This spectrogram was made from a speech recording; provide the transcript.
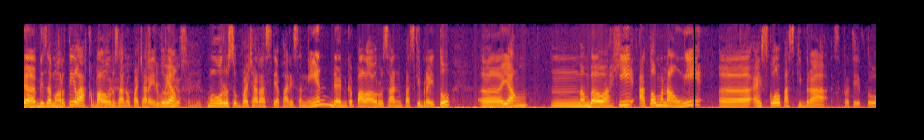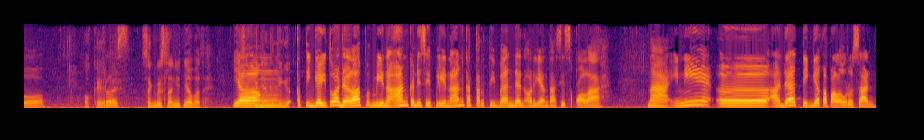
udah bisa mengerti lah kepala Udah urusan upacara itu yang itu. mengurus upacara setiap hari Senin dan kepala urusan Paskibra itu eh, yang mm, membawahi atau menaungi eh, ekskul Paskibra seperti itu. Oke. Terus? teh. selanjutnya apa teh? Yang, yang ketiga. itu adalah pembinaan kedisiplinan, ketertiban dan orientasi sekolah. Nah, ini eh, ada tiga kepala urusan.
